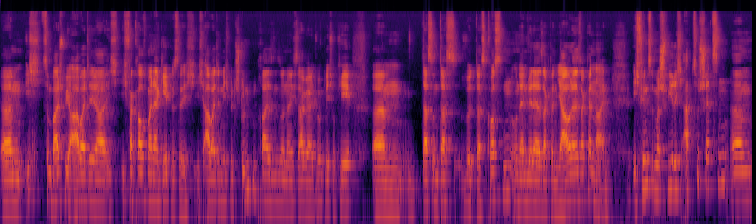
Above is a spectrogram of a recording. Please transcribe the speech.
Ähm, ich zum Beispiel arbeite ja, ich, ich verkaufe meine Ergebnisse. Ich, ich arbeite nicht mit Stundenpreisen, sondern ich sage halt wirklich, okay, ähm, das und das wird das kosten und entweder er sagt dann ja oder er sagt dann nein. Ich finde es immer schwierig abzuschätzen, ähm,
